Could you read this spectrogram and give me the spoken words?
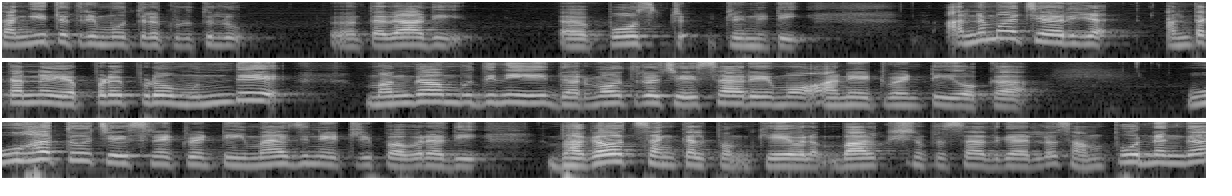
సంగీత త్రిమూర్తుల కృతులు తదాది పోస్ట్ ట్రినిటీ. అన్నమాచార్య అంతకన్నా ఎప్పుడెప్పుడో ముందే మంగాంబుదిని ధర్మవతిలో చేశారేమో అనేటువంటి ఒక ఊహతో చేసినటువంటి ఇమాజినేటరీ పవర్ అది భగవత్ సంకల్పం కేవలం బాలకృష్ణ ప్రసాద్ గారిలో సంపూర్ణంగా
